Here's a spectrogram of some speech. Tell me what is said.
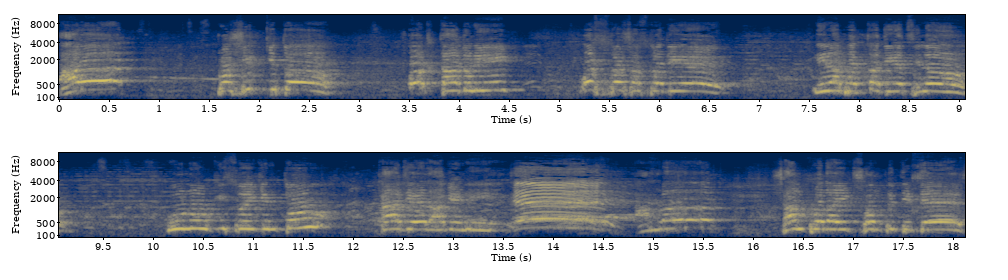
ভারত প্রশিক্ষিত অত্যাধুনিক অস্ত্র শস্ত্র দিয়ে নিরাপত্তা দিয়েছিল। কোনো কিছুই কিন্তু কাজে লাগেনি। আমরা সাম্প্রদায়িক সম্প্রীতির দেশ।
